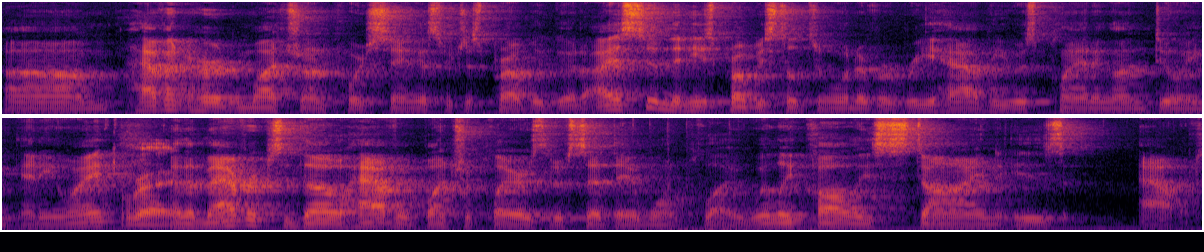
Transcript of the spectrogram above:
Um, haven't heard much on Porzingis, which is probably good. I assume that he's probably still doing whatever rehab he was planning on doing anyway. Right. And the Mavericks, though, have a bunch of players that have said they won't play. Willie Cauley Stein is out.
